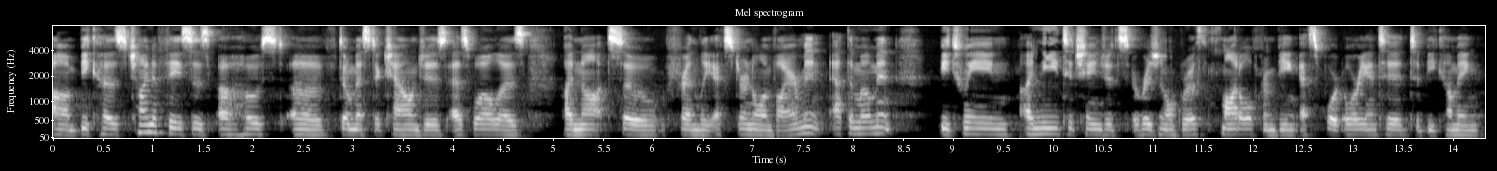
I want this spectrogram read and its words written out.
um, because China faces a host of domestic challenges as well as a not so friendly external environment at the moment between a need to change its original growth model from being export oriented to becoming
